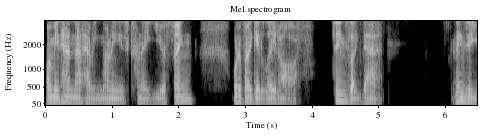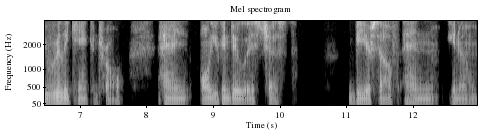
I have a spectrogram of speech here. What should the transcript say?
well, i mean not having money is kind of your thing what if I get laid off? Things like that. Things that you really can't control. And all you can do is just be yourself and, you know,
